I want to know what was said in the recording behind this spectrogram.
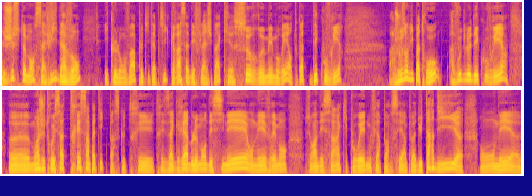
justement sa vie d'avant et que l'on va petit à petit, grâce à des flashbacks, se remémorer, en tout cas découvrir. Alors je vous en dis pas trop, à vous de le découvrir. Euh, moi j'ai trouvé ça très sympathique parce que très, très agréablement dessiné. On est vraiment sur un dessin qui pourrait nous faire penser un peu à du Tardy. Euh, on est euh,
